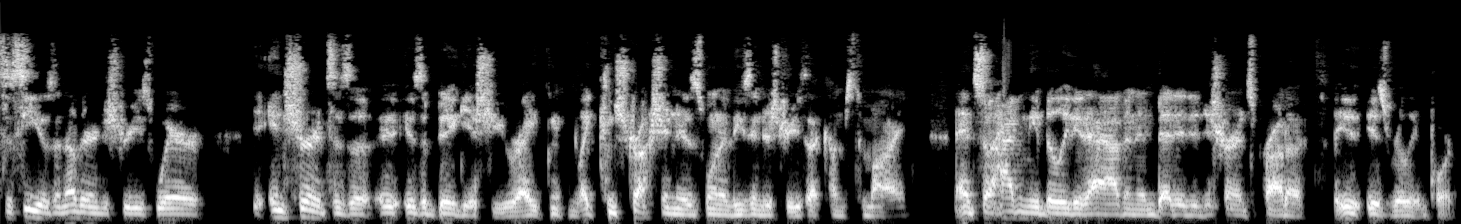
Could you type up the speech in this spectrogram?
to CEOs in other industries where insurance is a is a big issue, right? Like construction is one of these industries that comes to mind. And so having the ability to have an embedded insurance product is, is, really important.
